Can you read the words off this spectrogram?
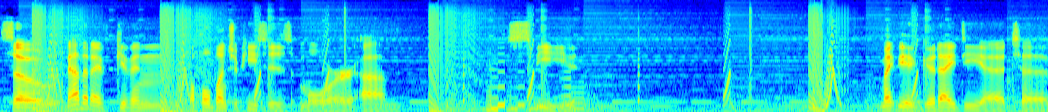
So, now that I've given a whole bunch of pieces more um, speed, might be a good idea to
